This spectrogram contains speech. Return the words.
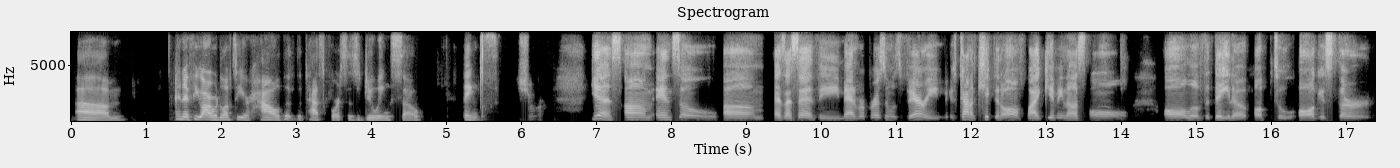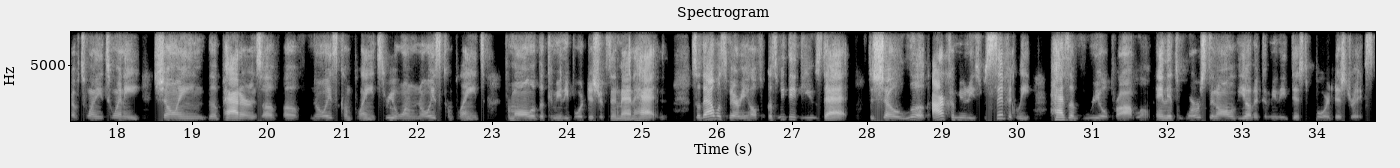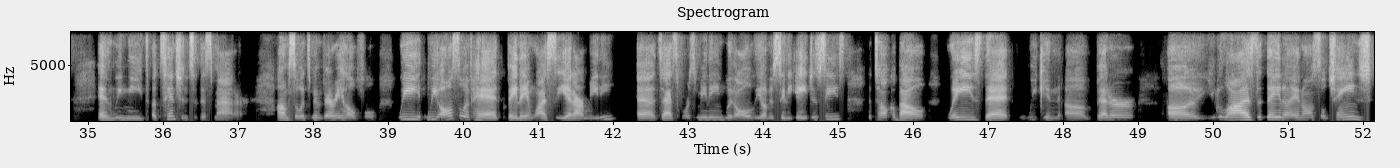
Um, and if you are, I would love to hear how the, the task force is doing so. Thanks. Sure. Yes, um, and so um, as I said, the Madam President was very, it kind of kicked it off by giving us all all of the data up to August 3rd of 2020 showing the patterns of, of noise complaints, 301 noise complaints from all of the community board districts in Manhattan. So that was very helpful because we did use that to show, look, our community specifically has a real problem and it's worse than all of the other community dist board districts. And we need attention to this matter. Um, so it's been very helpful. We, we also have had Beta NYC at our meeting a task force meeting with all of the other city agencies to talk about ways that we can uh, better uh, utilize the data and also change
